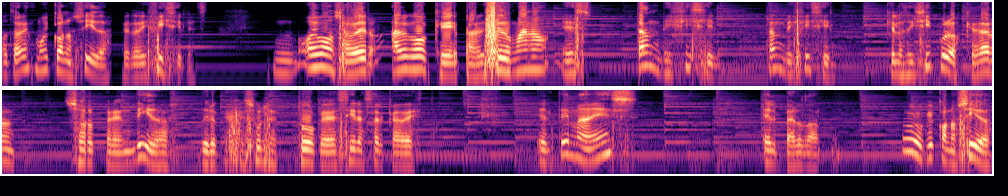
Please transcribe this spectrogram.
otra vez muy conocidos, pero difíciles. Mm, hoy vamos a ver algo que para el ser humano es tan difícil, tan difícil, que los discípulos quedaron sorprendidos de lo que Jesús les tuvo que decir acerca de esto. El tema es el perdón. Uh, qué conocido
